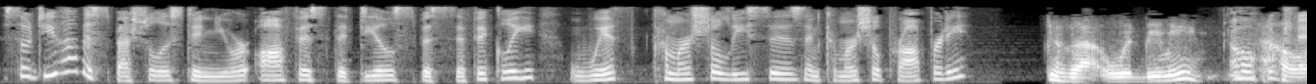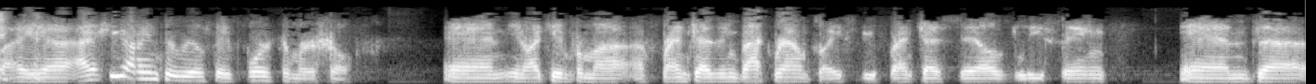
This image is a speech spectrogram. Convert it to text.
So, do you have a specialist in your office that deals specifically with commercial leases and commercial property? That would be me. Oh, okay. So I, uh, I actually got into real estate for commercial. And, you know, I came from a, a franchising background, so I used to do franchise sales, leasing, and uh,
